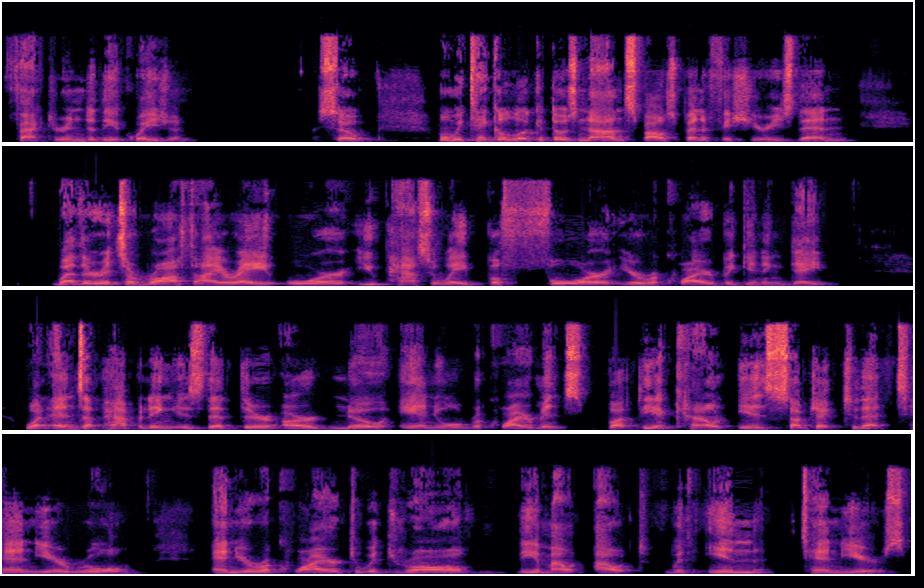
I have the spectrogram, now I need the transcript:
factor into the equation. So when we take a look at those non spouse beneficiaries, then whether it's a Roth IRA or you pass away before your required beginning date, what ends up happening is that there are no annual requirements, but the account is subject to that 10 year rule, and you're required to withdraw the amount out within 10 years.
